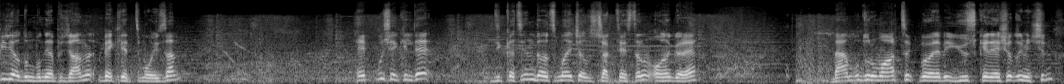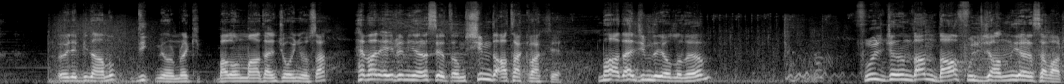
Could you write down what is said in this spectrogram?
Biliyordum bunu yapacağını. Beklettim o yüzden. Hep bu şekilde dikkatini dağıtmaya çalışacak Tesla'nın ona göre. Ben bu durumu artık böyle bir 100 kere yaşadığım için öyle binamı dikmiyorum rakip balon madenci oynuyorsa. Hemen evrimin yarası yatalım. Şimdi atak vakti. Madencimi de yolladım. Full canından daha full canlı yarasa var.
